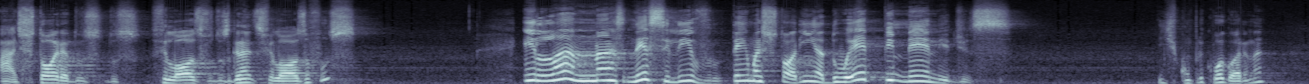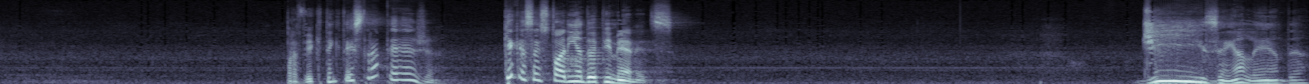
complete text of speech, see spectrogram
A História dos, dos Filósofos, dos Grandes Filósofos. E lá na, nesse livro tem uma historinha do Epimênides. Ixi, complicou agora, né? Para ver que tem que ter estratégia. O que é essa historinha do Epimênides? Dizem a lenda,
